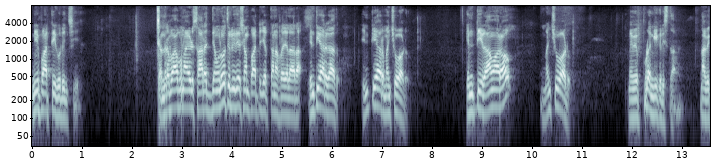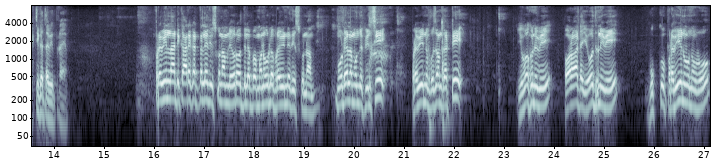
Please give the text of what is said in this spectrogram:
నీ పార్టీ గురించి. చంద్రబాబు నాయుడు సారథ్యంలో తెలుగుదేశం పార్టీ చెప్తాను ప్రజలారా. ఎన్టీఆర్ కాదు. ఎన్టీఆర్ మంచివాడు. ఎన్టీ రామారావు మంచివాడు. మేము ఎప్పుడు అంగీకరిస్తాం. నా వ్యక్తిగత అభిప్రాయం. ప్రవీణ్ లాంటి కార్యకర్తలే తీసుకున్నాం. ఎవరో వద్దులేబ్బా మన ఊళ్ళో ప్రవీణ్నే తీసుకున్నాం. మూడేళ్ళ ముందు పిలిచి ప్రవీణ్ భుజం తట్టి యువకునివి పోరాట యోధునివి ఉక్కు ప్రవీణువు నువ్వు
